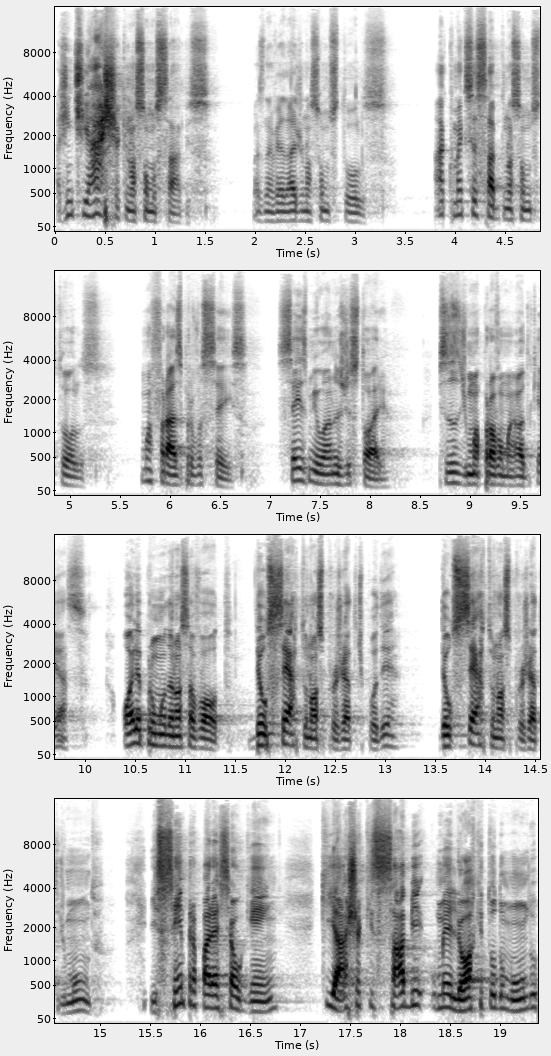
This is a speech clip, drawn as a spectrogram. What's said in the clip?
a gente acha que nós somos sábios, mas na verdade nós somos tolos. Ah, como é que você sabe que nós somos tolos? Uma frase para vocês: seis mil anos de história. Precisa de uma prova maior do que essa? Olha para o mundo à nossa volta. Deu certo o nosso projeto de poder? Deu certo o nosso projeto de mundo? E sempre aparece alguém que acha que sabe o melhor que todo mundo,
